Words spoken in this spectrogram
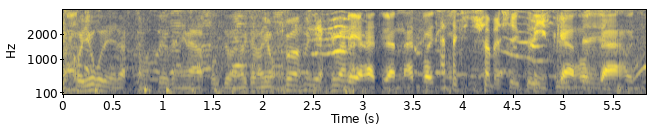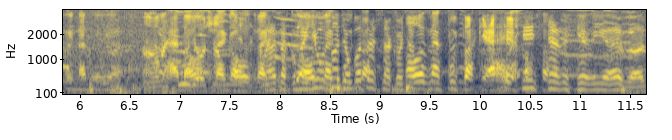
Akkor jól éreztem azt, hogy az enyém el fog dőlni, hogyha nagyon fölmegyek vele. Vélhetően, hát vagy Hát sebességtől speed kell hozzá, hogy, hogy ne dőljön. Ah, Hát ahhoz gyorsan meg, ahhoz meg, Hát akkor meg ahhoz jó- meg nagyobb a puca- testek, hogyha- Ahhoz meg puca kell. Igen, igen, igen, ez az.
